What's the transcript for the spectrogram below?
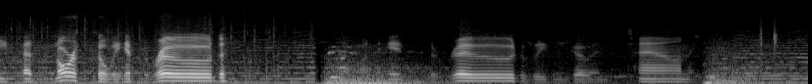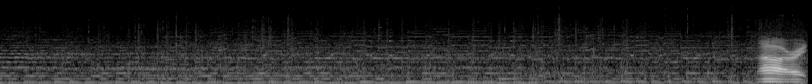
Keep heading north till we hit the road. When we hit the road, we can go into town. All right.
